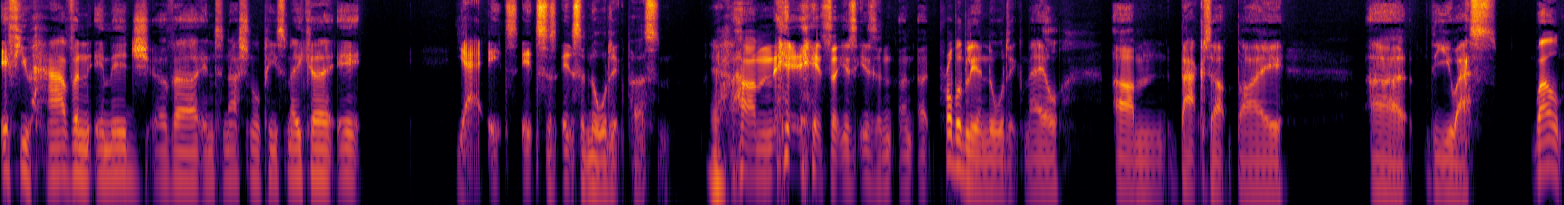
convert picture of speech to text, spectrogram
if you have an image of an international peacemaker, it yeah, it's it's a, it's a Nordic person. Yeah. Um, it's a, is is an, an, a, probably a Nordic male, um, backed up by uh, the US. Well,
